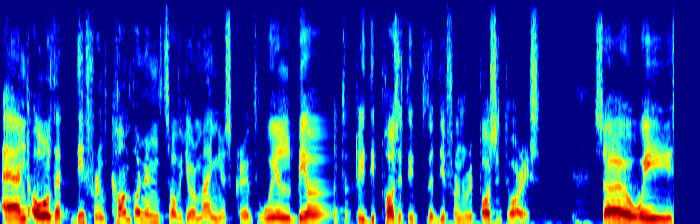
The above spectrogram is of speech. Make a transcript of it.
And all the different components of your manuscript will be automatically deposited to the different repositories. So we,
